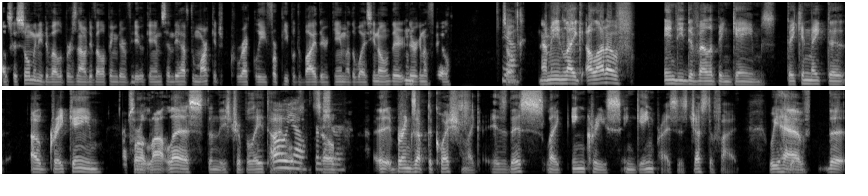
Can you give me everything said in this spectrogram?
houses, so many developers now developing their video games, and they have to market it correctly for people to buy their game. Otherwise, you know, they're Mm. they're gonna fail. So Yeah. I mean, like a lot of indie developing games, they can make the a great game for a lot less than these AAA titles. Oh titles. yeah, for so sure. it brings up the question: like, is this like increase in game prices justified? We Yeah. have the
